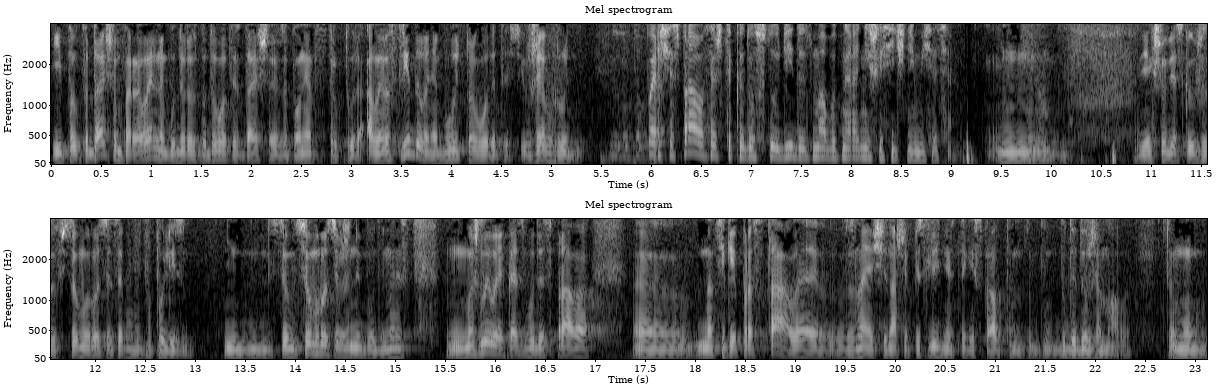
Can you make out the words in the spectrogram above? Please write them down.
І по подальшому паралельно буде розбудовуватись далі, заповняти структура. Але розслідування будуть проводитись вже в грудні. Ну, тобто перші справи все ж таки до суду дійдуть, мабуть, не раніше січня місяця. Ну, якщо б я сказав, що в цьому році це був популізм. В цьому, році вже не буде. Можливо, якась буде справа е, настільки проста, але знаючи нашу підслідність, таких справ там буде дуже мало. Тому,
